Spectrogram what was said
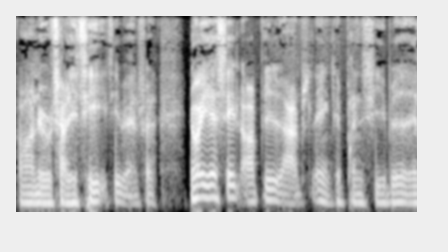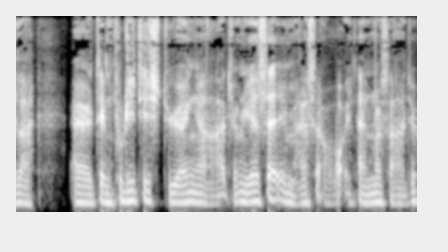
for neutralitet i hvert fald. Nu har jeg selv oplevet armslængdeprincippet, eller øh, den politiske styring af radioen. Jeg sad i masser af år i Danmarks Radio,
